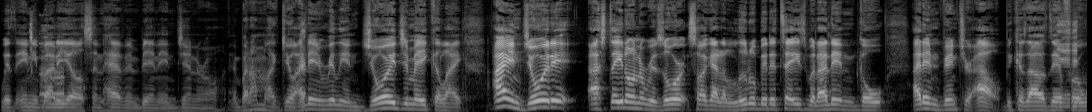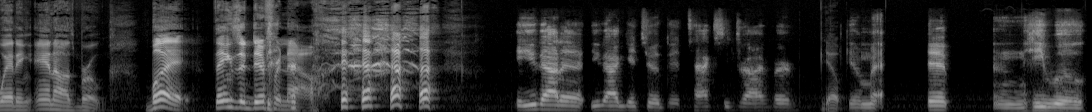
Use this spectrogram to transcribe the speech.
with anybody uh, else and haven't been in general. But I'm like, yo, I didn't really enjoy Jamaica. Like I enjoyed it. I stayed on the resort, so I got a little bit of taste, but I didn't go. I didn't venture out because I was there for a wedding and I was broke. But things are different now. you gotta you gotta get you a good taxi driver. Yep. Give him a tip. and he will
